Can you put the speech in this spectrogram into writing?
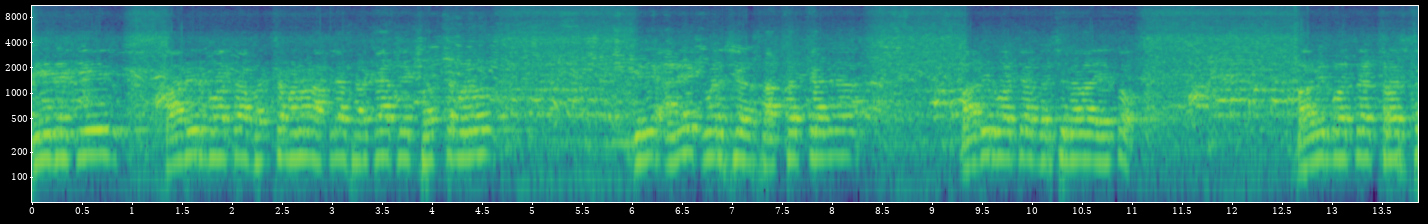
मी देखील बावीरबुवाचा भक्त म्हणून आपल्यासारखाच एक भक्त म्हणून गेली अनेक वर्ष सातत्यानं बावीरबुवाच्या दर्शनाला येतो. बावीरबुवाचं ट्रस्ट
